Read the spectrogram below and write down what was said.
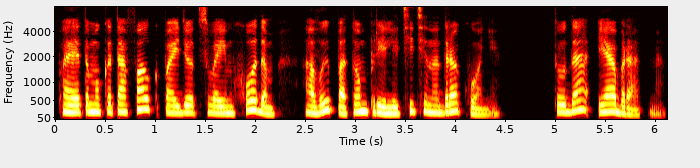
поэтому катафалк пойдет своим ходом, а вы потом прилетите на драконе. Туда и обратно».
